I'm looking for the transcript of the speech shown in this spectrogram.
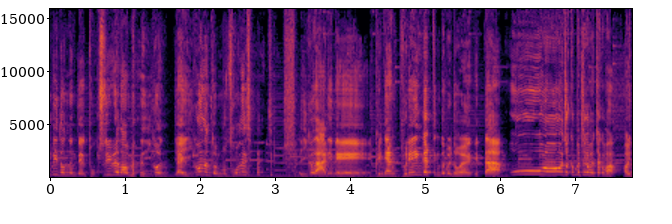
독수리 넣는데 독수리가 나오면 이건 야 이거는 좀뭐 손에 이건 아니네 그냥 브레인 같은 거를 넣어야겠다 오 잠깐만 잠깐만 잠깐만 아니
